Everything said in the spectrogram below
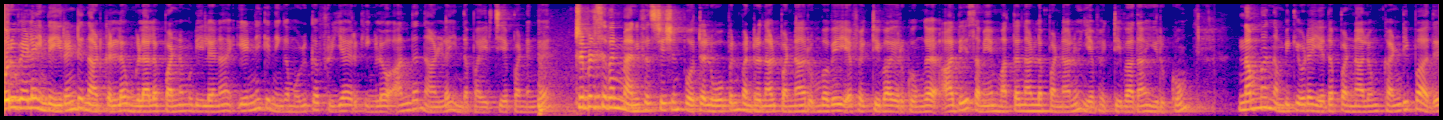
ஒருவேளை இந்த இரண்டு நாட்களில் உங்களால் பண்ண முடியலன்னா என்னைக்கு நீங்கள் முழுக்க ஃப்ரீயாக இருக்கீங்களோ அந்த நாளில் இந்த பயிற்சியை பண்ணுங்க. Triple seven manifestation portal open பண்ணுற நாள் பண்ணால் ரொம்பவே எஃபெக்டிவாக இருக்குங்க. அதே சமயம் மற்ற நாளில் பண்ணாலும் எஃபெக்டிவாக தான் இருக்கும். நம்ம நம்பிக்கையோட எதை பண்ணாலும் கண்டிப்பாக அது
